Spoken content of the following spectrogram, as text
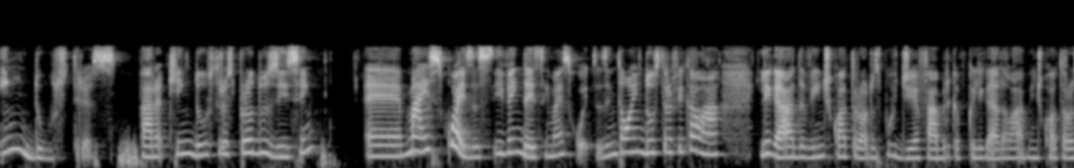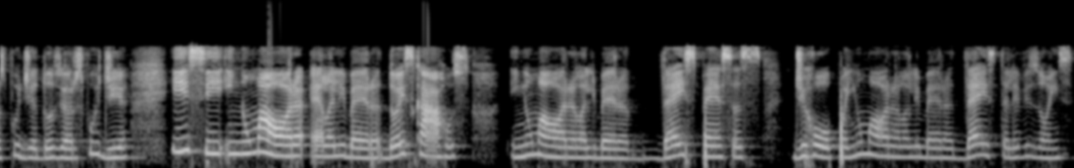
indústrias, para que indústrias produzissem é, mais coisas e vendessem mais coisas. Então a indústria fica lá ligada 24 horas por dia, a fábrica fica ligada lá 24 horas por dia, 12 horas por dia. E se em uma hora ela libera dois carros, em uma hora ela libera 10 peças de roupa, em uma hora ela libera 10 televisões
